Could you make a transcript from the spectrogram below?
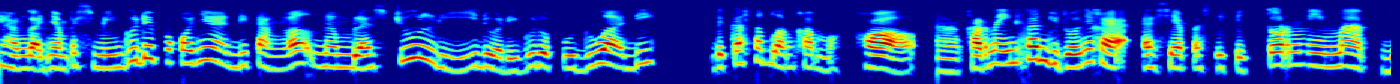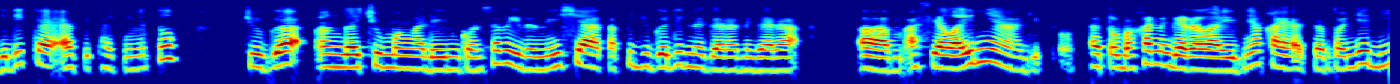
ya nggak nyampe seminggu deh pokoknya di tanggal 16 Juli 2022 di The Casablanca Hall. Nah, karena ini kan judulnya kayak Asia Pacific Tour nih, Mat. Jadi kayak Epic ini tuh juga eh, nggak cuma ngadain konser di Indonesia, tapi juga di negara-negara um, Asia lainnya gitu. Atau bahkan negara lainnya kayak contohnya di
